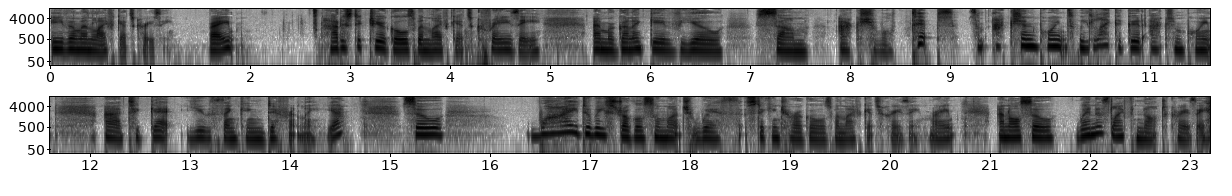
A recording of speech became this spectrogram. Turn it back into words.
even when life gets crazy, right? How to stick to your goals when life gets crazy. And we're going to give you some actual tips, some action points. We like a good action point uh, to get you thinking differently. Yeah. So, why do we struggle so much with sticking to our goals when life gets crazy, right? And also, when is life not crazy?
